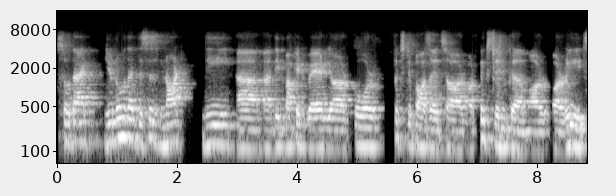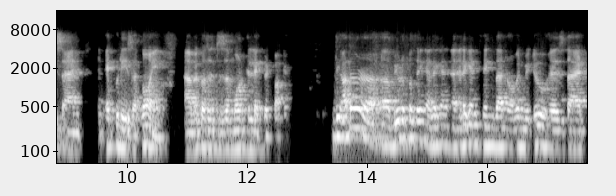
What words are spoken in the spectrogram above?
so that you know that this is not the uh, uh, the bucket where your core fixed deposits or, or fixed income or, or REITs and, and equities are going uh, because it is a more illiquid bucket. The other uh, uh, beautiful thing, elegant, elegant thing that Robin we do is that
